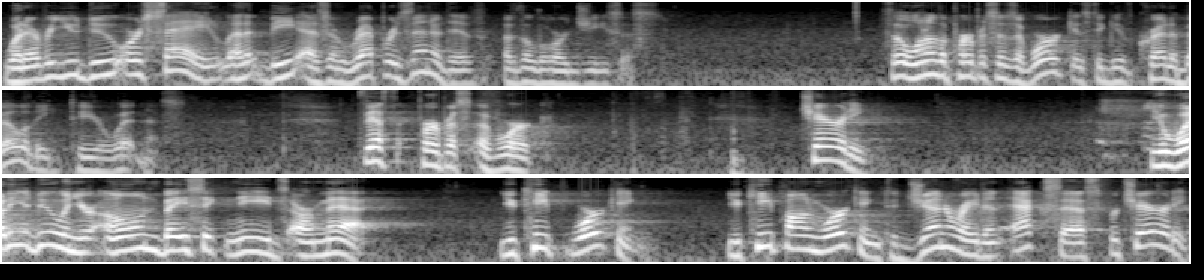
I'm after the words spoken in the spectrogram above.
Whatever you do or say, let it be as a representative of the Lord Jesus. So, one of the purposes of work is to give credibility to your witness. Fifth purpose of work charity. You know, what do you do when your own basic needs are met? You keep working. You keep on working to generate an excess for charity.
